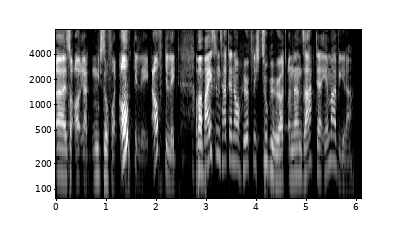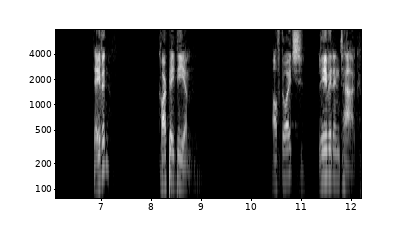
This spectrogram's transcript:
äh, so äh, nicht sofort aufgelegt, aufgelegt, aber meistens hat er noch höflich zugehört und dann sagt er immer wieder, David, carpe diem. Auf Deutsch, lebe den Tag.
